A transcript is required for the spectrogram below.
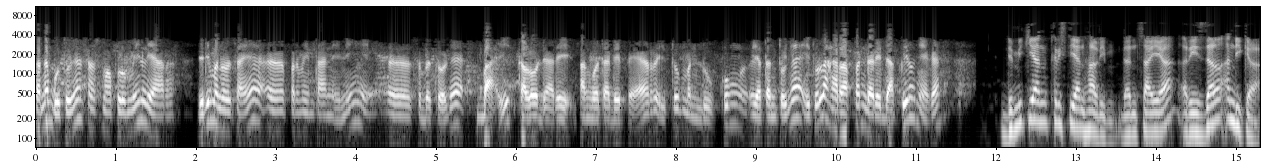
Karena butuhnya 150 miliar. Jadi menurut saya e, permintaan ini e, sebetulnya baik kalau dari anggota DPR itu mendukung ya tentunya itulah harapan dari dapilnya kan. Demikian Christian Halim dan saya Rizal Andika.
